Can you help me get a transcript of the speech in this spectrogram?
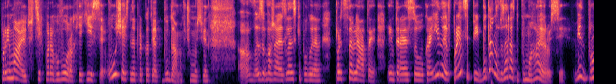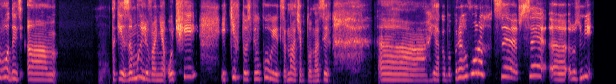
приймають в цих переговорах якісь участь, наприклад, як Буданов, чомусь він вважає, Зеленський повинен представляти інтереси України. В принципі, Буданов зараз допомагає Росії. Він проводить а, м, таке замилювання очей, і ті, хто спілкується, начебто на цих. А, якоби переговорах це все е, розумі...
